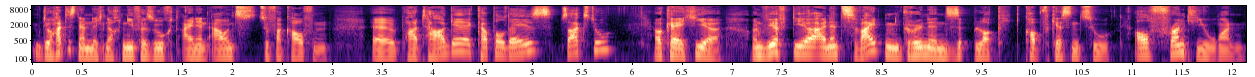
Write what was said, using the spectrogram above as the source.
du hattest nämlich noch nie versucht, einen Ounce zu verkaufen. Äh, paar Tage, couple days, sagst du? Okay, hier. Und wirf dir einen zweiten grünen Ziploc-Kopfkissen zu. I'll front you one.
